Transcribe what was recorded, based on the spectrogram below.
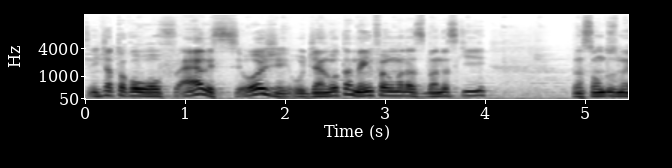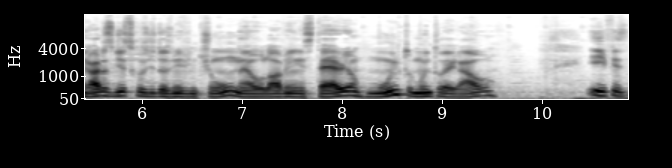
A gente já tocou o Wolf Alice hoje, o Jungle também foi uma das bandas que lançou um dos melhores discos de 2021, né? O Love in Stereo, muito, muito legal. E, fiz,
